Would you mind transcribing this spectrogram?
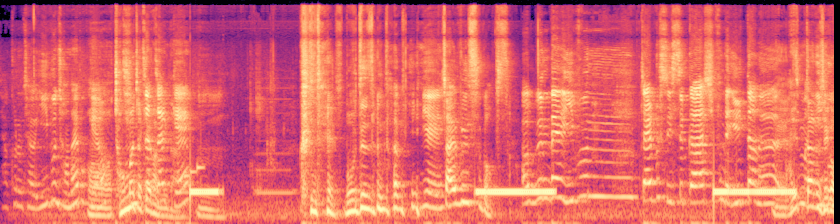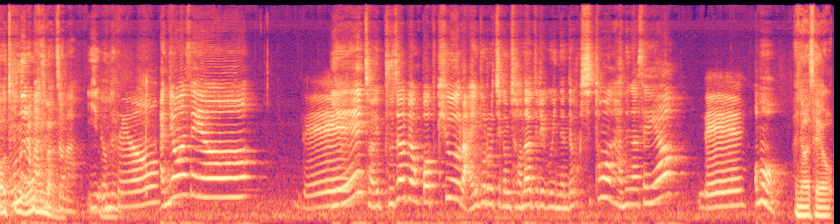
자 그럼 제가 2분 전화해볼게요. 어, 정말 짧게 진짜 갑니다. 짧게. 음. 근데 모든 상담이 예. 짧을 수가 없어. 어, 근데 이분 짧을 수 있을까 싶은데 일단은 네, 마지막 일단은 제가 어떻게 오늘은 오늘 마지막잖아. 이 오늘 여보세요? 안녕하세요. 네. 예, 저희 부자병법 Q 라이브로 지금 전화드리고 있는데 혹시 통화 가능하세요? 네. 어머, 안녕하세요.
